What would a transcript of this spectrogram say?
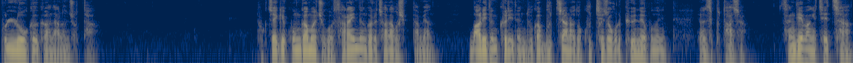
블로그가 나는 좋다. 독자에게 공감을 주고 살아있는 글을 전하고 싶다면 말이든 글이든 누가 묻지 않아도 구체적으로 표현해보는 연습부터 하자. 상대방의 재차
